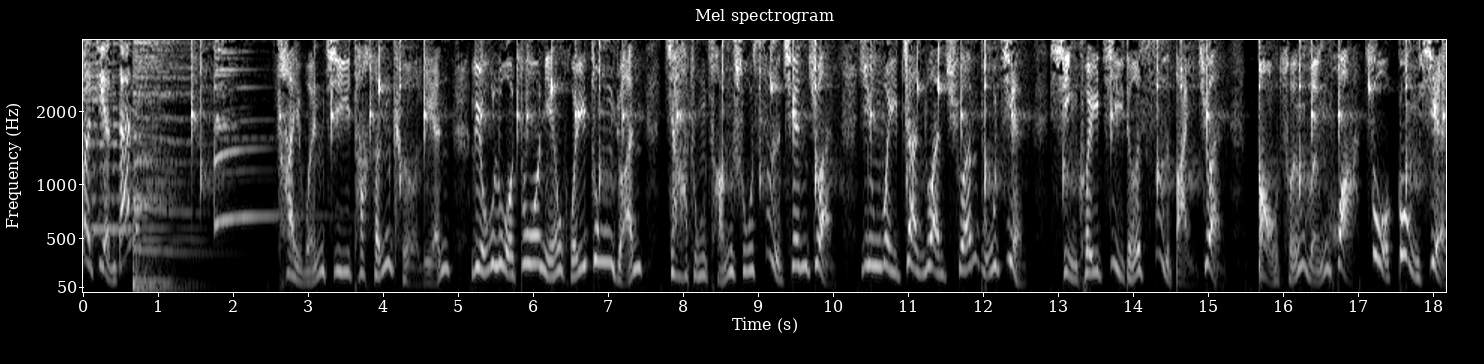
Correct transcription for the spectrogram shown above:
么简单。蔡文姬她很可怜，流落多年回中原，家中藏书四千卷，因为战乱全不见，幸亏记得四百卷，保存文化做贡献。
